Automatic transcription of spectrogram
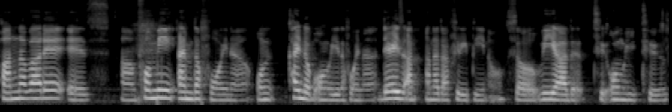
fun about it is um, for me, I'm the foreigner, on, kind of only the foreigner. There is an, another Filipino, so we are the two only two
